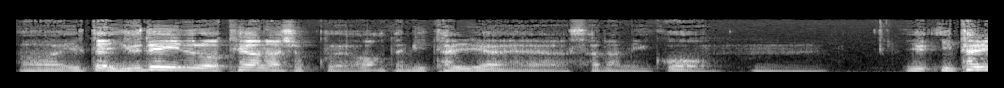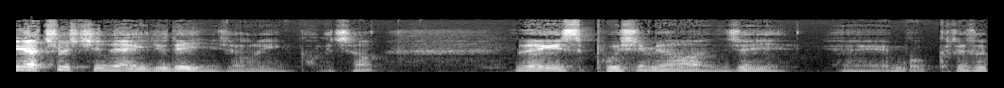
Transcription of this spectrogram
어, 일단 유대인으로 태어나셨고요. 그다음 이탈리아 사람이고 음, 이탈리아 출신의 유대인이죠. 그러니까 그죠? 여기 보시면 이제 예, 뭐 그래서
